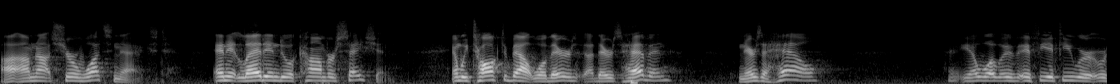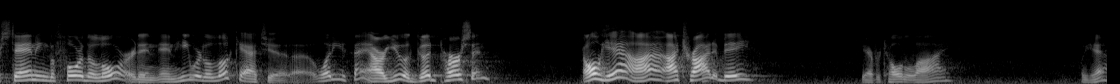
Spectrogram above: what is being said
I'm not sure what's next. And it led into a conversation. And we talked about, well, there's, uh, there's heaven and there's a hell. You know, well, if, if you were, were standing before the Lord and, and He were to look at you, uh, what do you think? Are you a good person? Oh, yeah, I, I try to be. You ever told a lie? Well, yeah.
